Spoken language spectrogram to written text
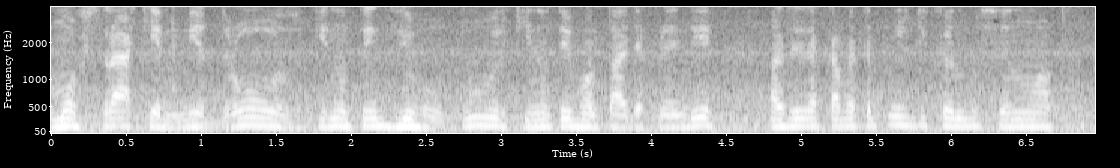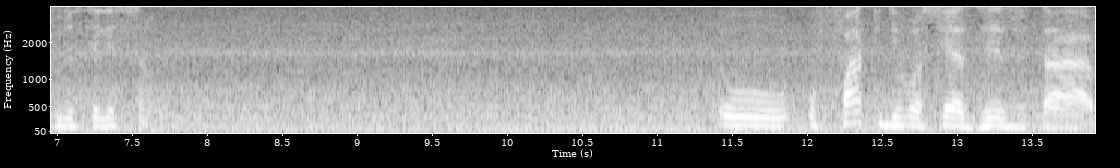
mostrar que é medroso, que não tem desenvoltura, que não tem vontade de aprender, às vezes acaba até prejudicando você numa futura seleção. O, o fato de você às vezes estar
